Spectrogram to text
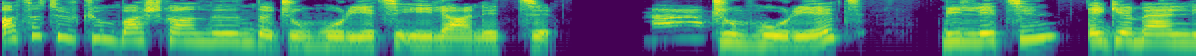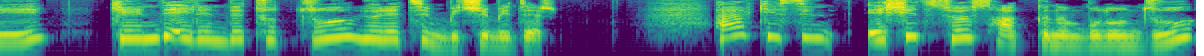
Atatürk'ün başkanlığında Cumhuriyeti ilan etti. Cumhuriyet, milletin egemenliği kendi elinde tuttuğu yönetim biçimidir. Herkesin eşit söz hakkının bulunduğu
